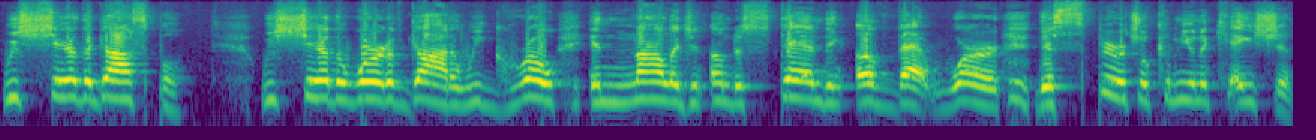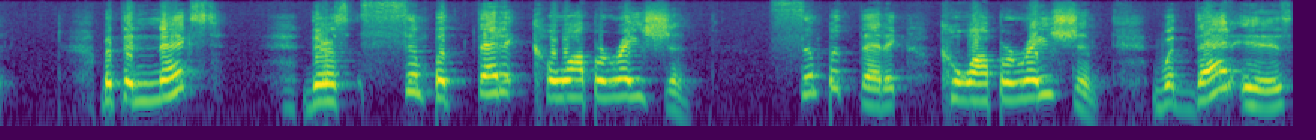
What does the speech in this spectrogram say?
We share the gospel. We share the word of God and we grow in knowledge and understanding of that word. There's spiritual communication. But the next, there's sympathetic cooperation sympathetic cooperation. What that is,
